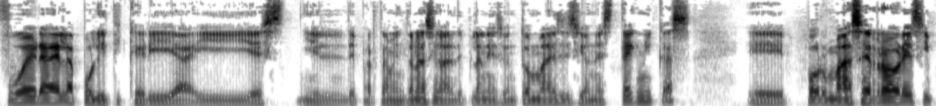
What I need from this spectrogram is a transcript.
fuera de la politiquería y, es, y el Departamento Nacional de Planeación toma decisiones técnicas, eh, por más errores y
